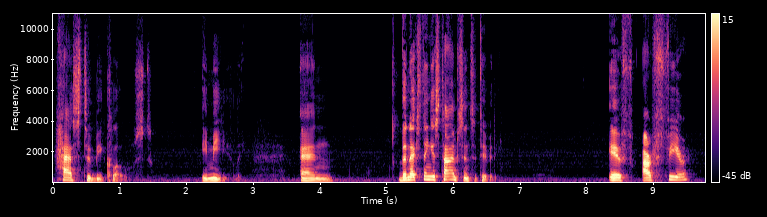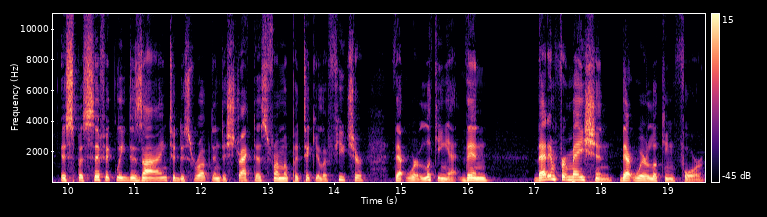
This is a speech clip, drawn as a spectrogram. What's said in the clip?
has to be closed immediately. And the next thing is time sensitivity. If our fear is specifically designed to disrupt and distract us from a particular future that we're looking at, then that information that we're looking for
